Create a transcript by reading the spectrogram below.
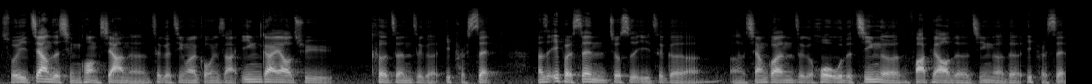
所以这样的情况下呢，这个境外供应商应该要去课征这个一 percent，但是一 percent 就是以这个呃相关这个货物的金额、发票的金额的一 percent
